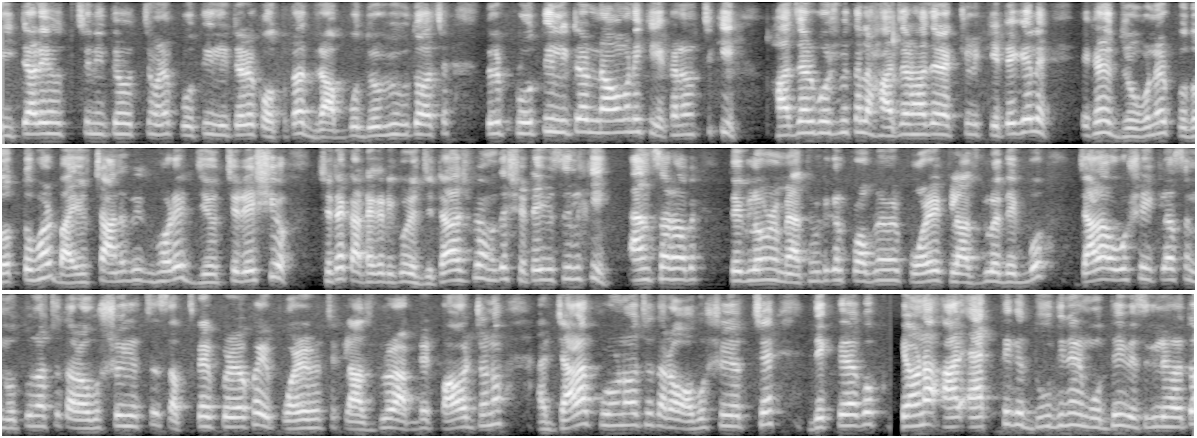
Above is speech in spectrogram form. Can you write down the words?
লিটারে হচ্ছে নিতে হচ্ছে মানে প্রতি লিটারে কতটা দ্রাব্য দ্রবীভূত আছে। তাহলে প্রতি লিটার নেওয়া মানে কি? এখানে হচ্ছে কি? হাজার বসবে, তাহলে হাজার হাজার অ্যাকচুয়ালি কেটে গেলে এখানে দ্রবণের প্রদত্ত ভর বাই হচ্ছে আণবিক ভরের যে হচ্ছে রেশিও সেটা কাটাকাটি করে যেটা আসবে আমাদের, সেটাই বেসিক্যালি কি? অ্যান্সার হবে। তো এগুলো আমরা ম্যাথমেটিক্যাল প্রবলেমের পরের ক্লাসগুলো দেখব। যারা অবশ্যই এই ক্লাসে নতুন আছো, তারা অবশ্যই হচ্ছে সাবস্ক্রাইব করে রাখো। এর পরের হচ্ছে ক্লাসগুলোর আপডেট পাওয়ার জন্য। আর যারা পুরনো আছো, তারা অবশ্যই হচ্ছে দেখতে থাকো। কেননা আর এক থেকে দু দিনের মধ্যেই বেসিক্যালি হয়তো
